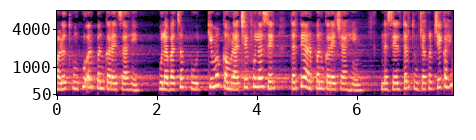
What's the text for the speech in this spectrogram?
हळद कुंकू अर्पण करायचं आहे. गुलाबाचं फूल किंवा कमळाचे फूल असेल तर ते अर्पण करायचे आहे. नसेल तर तुमच्याकडे जे काही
